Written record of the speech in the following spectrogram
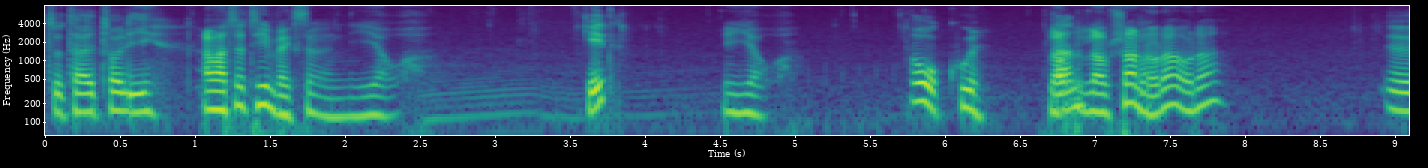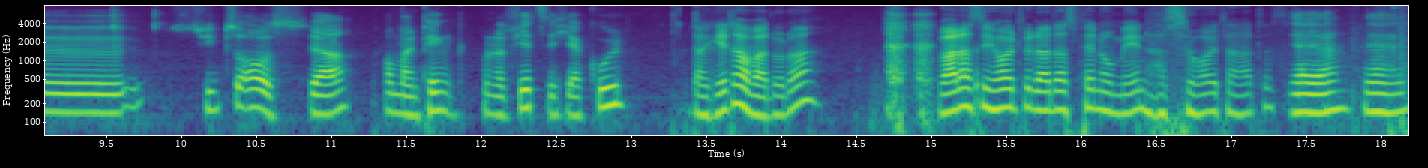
Total tolli. Aber warte, Team wechseln. Yo. Geht? Yo. Oh, cool. Glaub, Dann- glaub schon, oder? Oder? Äh, sieht so aus, ja. Oh, mein Ping. 140, ja, cool. Da geht doch was, oder? War das nicht heute wieder das Phänomen, was du heute hattest? Ja, ja, ja, ja.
